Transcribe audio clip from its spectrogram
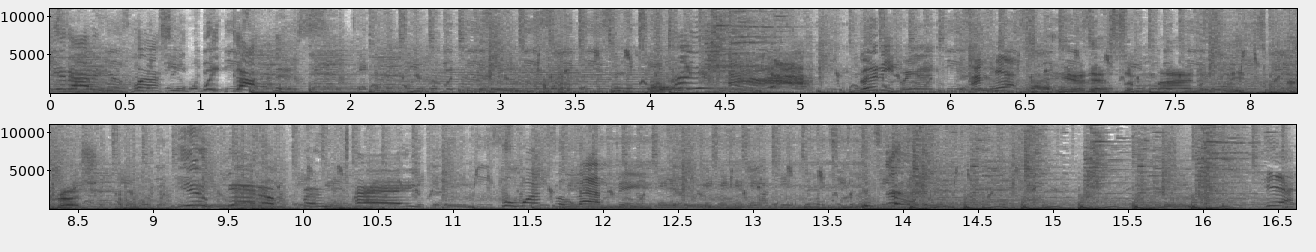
Get out of here, Classy! We got this! Booty bird, I'm hit. I hear that some minors need some crushing. You get him, Booty! Who wants a lap dance? Here,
